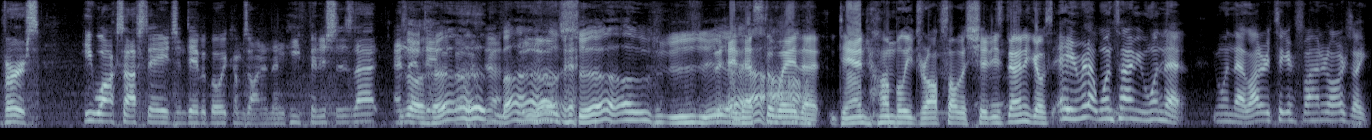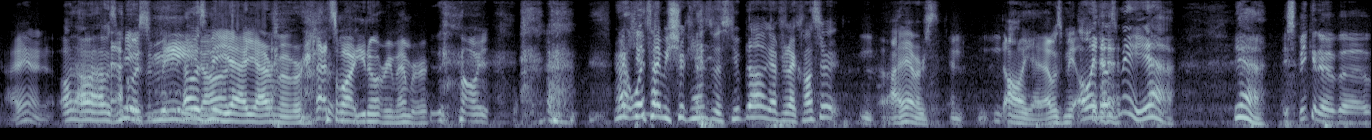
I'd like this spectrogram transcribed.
verse, he walks off stage and David Bowie comes on, and then he finishes that, and then David Bowie, yeah. And that's the way that Dan humbly drops all the shit he's done. He goes, "Hey, remember that one time you won that you won that lottery ticket for five hundred dollars?" Like, I didn't. know. Oh, no, that was That me. was me, That was dog. me. Yeah, yeah, I remember. That's why you don't remember. oh, yeah. Remember that one time you shook hands with Snoop Dogg after that concert? I never. And, oh yeah, that was me. Oh wait, that was me. Yeah, yeah. Speaking of, uh,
